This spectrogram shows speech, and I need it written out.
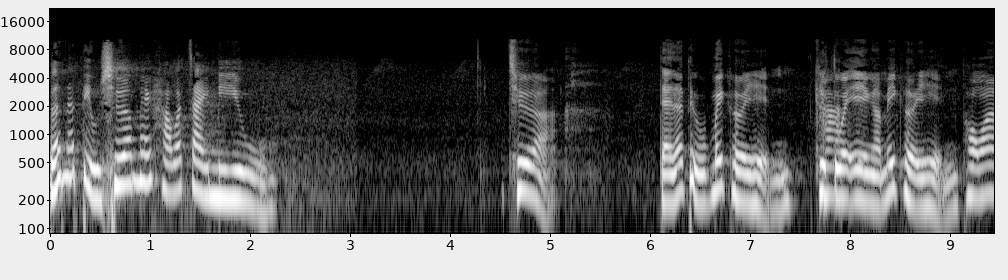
แล้วนาติ๋วเชื่อไหมคะว่าใจมีอยู่ เชื่อ แต่นาติ๋วไม่เคยเห็น คือตัวเองอะไม่เคยเห็น เพราะว่า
